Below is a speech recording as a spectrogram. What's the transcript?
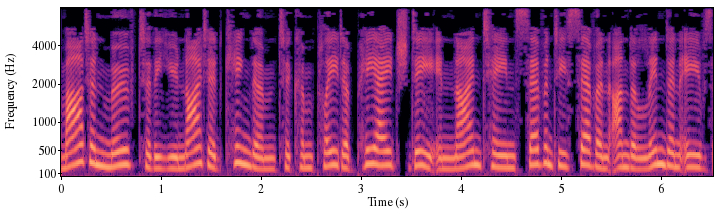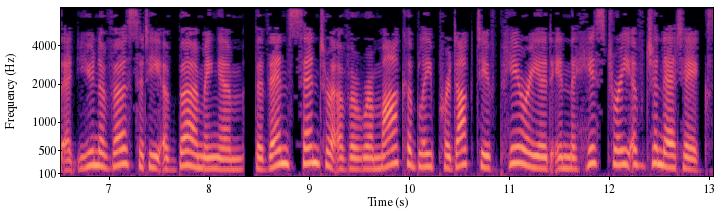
Martin moved to the United Kingdom to complete a PhD in 1977 under Lyndon Eaves at University of Birmingham, the then centre of a remarkably productive period in the history of genetics.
